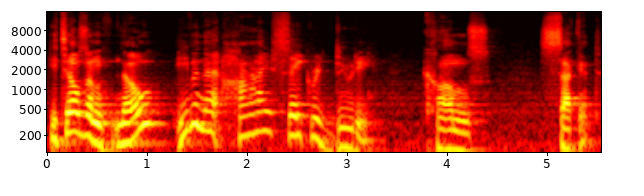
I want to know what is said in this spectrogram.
he tells them, no, even that high sacred duty comes second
